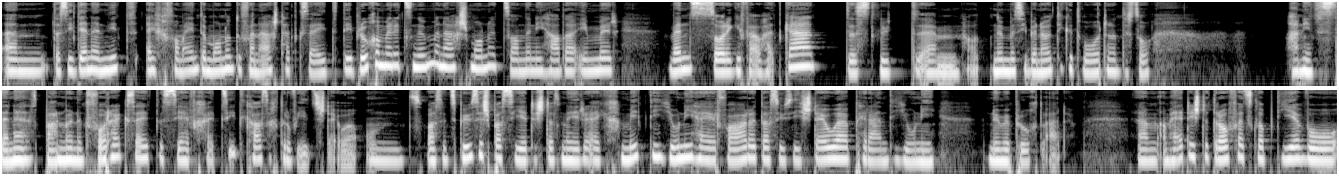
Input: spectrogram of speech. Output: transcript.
ähm, dass ich denen nicht einfach vom einen Monat auf den nächsten hat gesagt, die brauchen wir jetzt nicht mehr nächsten Monat, sondern ich habe da immer, wenn es solche Fälle hat gegeben, dass die Leute ähm, halt nicht mehr sie benötigt wurden oder so, habe ich das denen ein paar Monate vorher gesagt, dass sie einfach keine Zeit hatten, sich darauf einzustellen. Und was jetzt bei uns ist passiert, ist, dass wir eigentlich Mitte Juni haben erfahren, dass unsere Stellen per Ende Juni nicht mehr gebraucht werden. Ähm, am härtesten getroffen jetzt, glaube ich, die, die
